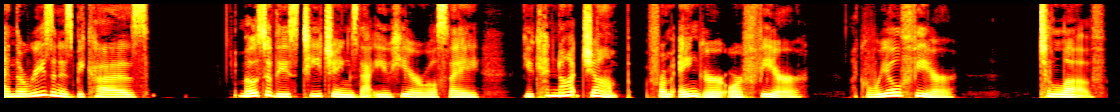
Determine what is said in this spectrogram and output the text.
And the reason is because most of these teachings that you hear will say you cannot jump from anger or fear, like real fear, to love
